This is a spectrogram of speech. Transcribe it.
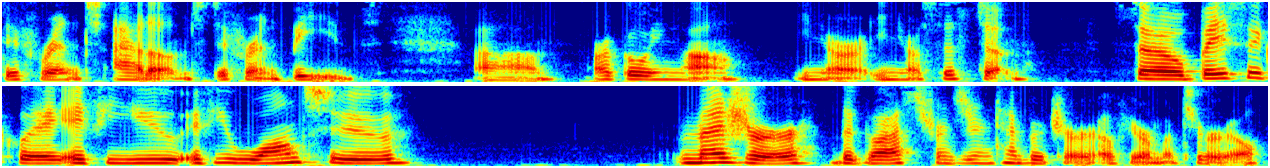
different atoms, different beads um, are going on in your in your system. So basically, if you if you want to measure the glass transition temperature of your material,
